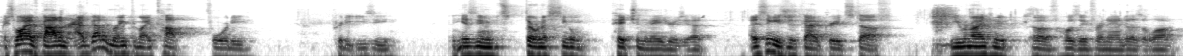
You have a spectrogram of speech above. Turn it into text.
That's why I've got him. I've got him ranked in my top 40 pretty easy. And he hasn't even thrown a single pitch in the majors yet. I just think he's just got great stuff. He reminds me of Jose Fernandez a lot.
